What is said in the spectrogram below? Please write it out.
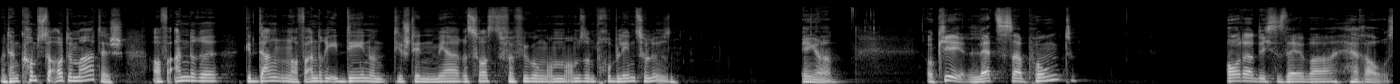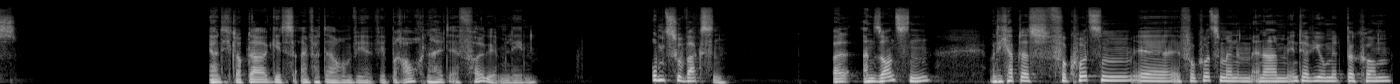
Und dann kommst du automatisch auf andere Gedanken, auf andere Ideen und dir stehen mehr Ressourcen zur Verfügung, um, um so ein Problem zu lösen. Mega. Okay, letzter Punkt. Forder dich selber heraus. Ja, und ich glaube, da geht es einfach darum, wir, wir brauchen halt Erfolge im Leben, um zu wachsen. Weil ansonsten und ich habe das vor kurzem, äh, vor kurzem in, in, einem Interview mitbekommen.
